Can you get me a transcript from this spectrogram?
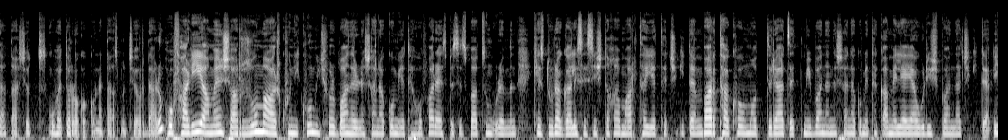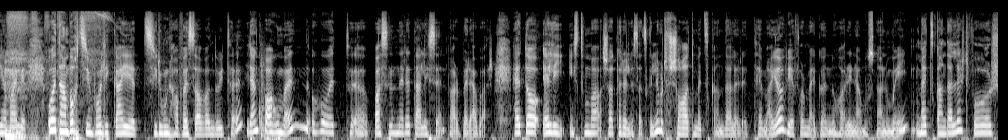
դա 17 ու հետո ռոկոկոն է 18-րդ դարում, հոֆարի ամեն շարժումը արքունիքում ինչ որ բաներ նշանակում, եթե հոֆարը այսպես էս բացում, ուրեմն քեզ դուրա գալիս էս ինչ տղա մարդը, եթե չգիտեմ, բարթակո մոտ դրած այդ մի բանը նշանակում, եթե կամելիա ուրիշ բանն է, չգիտեմ, եւ այլն։ Ու այդ ամբողջ սիմվոլ կաթոլիկայի այդ սիրուն հավես ավանդույթը իրանք պահում են ու այդ պասիլները տալիս են բարբերաբար հետո էլի ինձ թվում է շատերը լսած կլինի որ շատ մեծ սկանդալ էր այդ թեմայով երբ որ Մեգան ու Հարին ամուսնանում էին մեծ սկանդալ էր որ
